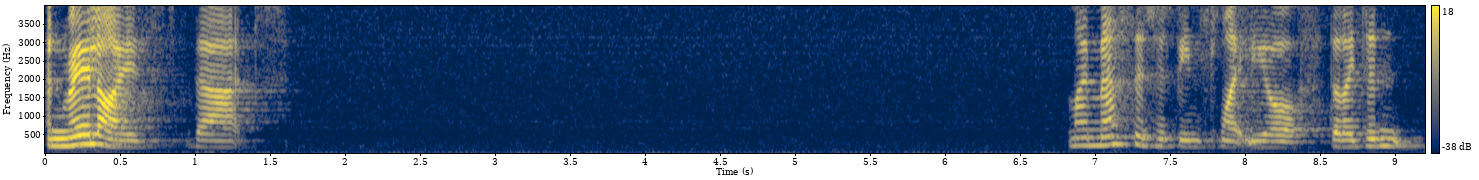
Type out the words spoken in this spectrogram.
And realized that my message had been slightly off that I didn't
